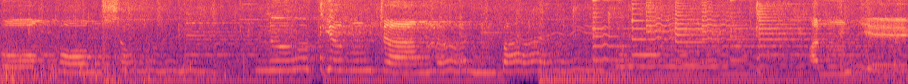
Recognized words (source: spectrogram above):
Còn con sông nước dân tràn lên bay. Anh về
